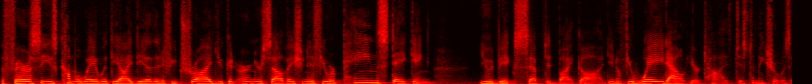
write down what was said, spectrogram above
The Pharisees come away with the idea that if you tried, you could earn your salvation. If you were painstaking, you would be accepted by God. You know, if you weighed out your tithe just to make sure it was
